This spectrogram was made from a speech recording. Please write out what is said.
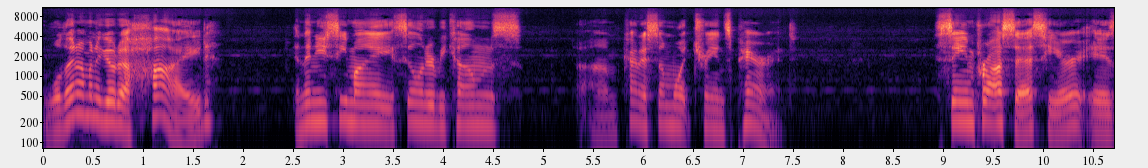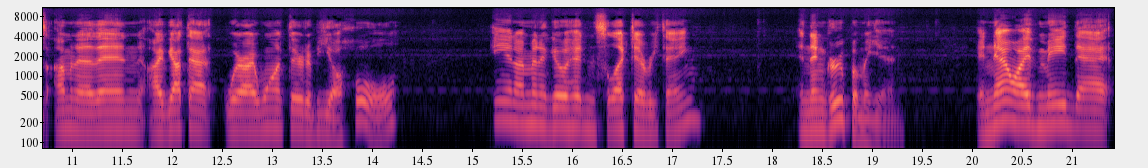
Well, then I'm going to go to hide and then you see my cylinder becomes um, kind of somewhat transparent. Same process here is I'm going to then, I've got that where I want there to be a hole. And I'm going to go ahead and select everything and then group them again. And now I've made that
